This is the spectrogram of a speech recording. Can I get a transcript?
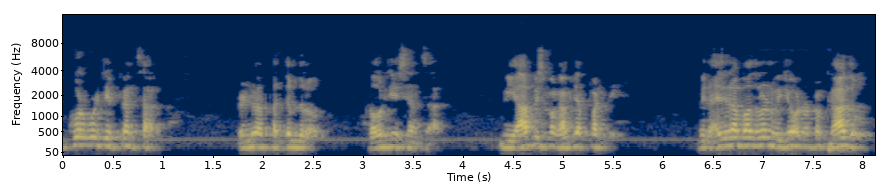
ఇంకోటి కూడా చెప్పాను సార్. రెండు వేల పద్దెనిమిదిలో కవర్ చేశాను సార్. మీ ఆఫీస్ మాకు అప్పచెప్పండి. మీరు హైదరాబాద్లోని విజయవాడ ఉండటం కాదు.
